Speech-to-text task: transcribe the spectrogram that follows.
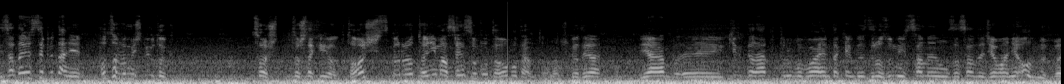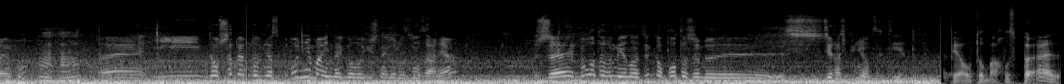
zadaję sobie pytanie, po co wymyślił to coś, coś takiego ktoś, skoro to nie ma sensu, bo to, bo tamto. Na przykład ja, ja e, kilka lat próbowałem tak jakby zrozumieć samą zasadę działania odmy w BMW Mhm. e, i doszedłem do wniosku, bo nie ma innego logicznego rozwiązania, że było to wymienione tylko po to, żeby zdzierać pieniądze klientów. autobachus.pl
